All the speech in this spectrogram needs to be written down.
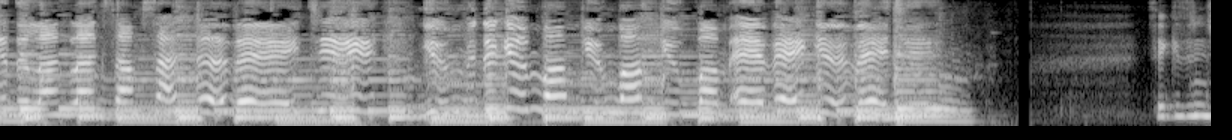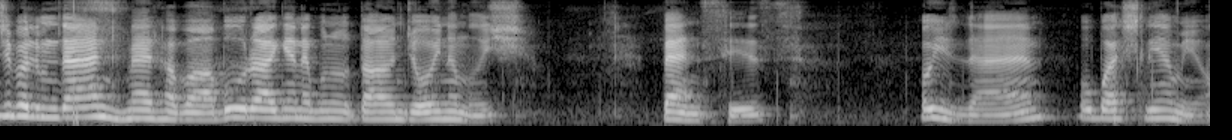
Langıdı lang lang samsak döveci Gümbüdü gümbam gümbam gümbam eve güveci 8. bölümden merhaba. Buğra gene bunu daha önce oynamış. Bensiz. O yüzden o başlayamıyor.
